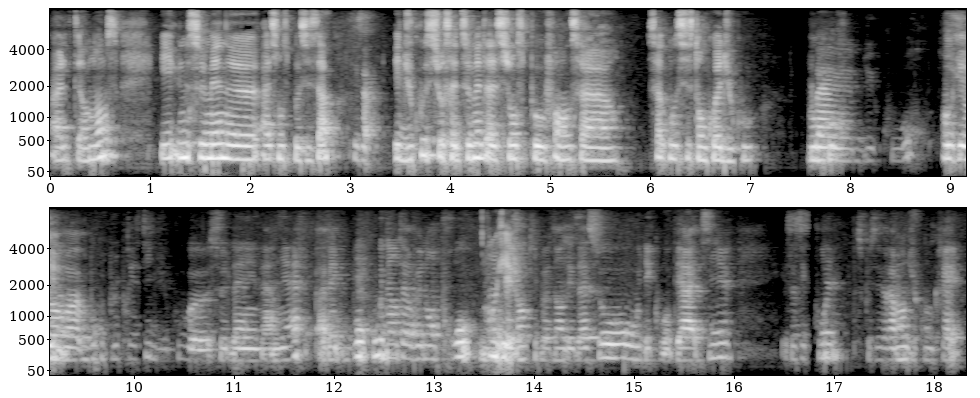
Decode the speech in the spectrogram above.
alternance et une semaine euh, à Sciences Po, c'est ça? C'est ça. Et du coup, sur cette semaine à Sciences Po, enfin, ça, ça consiste en quoi du coup? Bah, cours des cours Ok. sur, euh, beaucoup plus précis du coup ceux de l'année dernière, avec beaucoup d'intervenants pros, donc des gens qui bossent dans des assos ou des coopératives. Et ça c'est cool parce que c'est vraiment du concret.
